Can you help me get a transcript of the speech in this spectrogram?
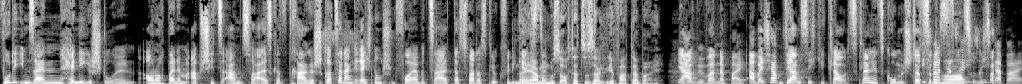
wurde ihm sein Handy gestohlen. Auch noch bei einem Abschiedsabend. Es war alles ganz tragisch. Gott sei Dank Rechnung schon vorher bezahlt. Das war das Glück für die Naja, Gäste. man muss auch dazu sagen, ihr wart dabei. ja, wir waren dabei. Aber ich hab, wir haben es nicht geklaut. Das klang jetzt komisch. Dass Ich du war tatsächlich nicht dabei.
